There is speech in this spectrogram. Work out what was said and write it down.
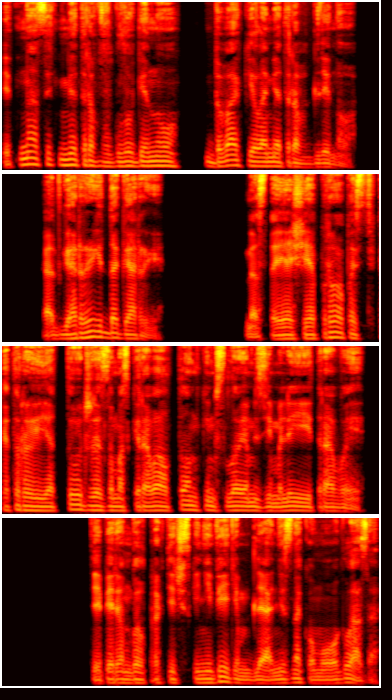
15 метров в глубину, 2 километра в длину. От горы до горы. Настоящая пропасть, которую я тут же замаскировал тонким слоем земли и травы. Теперь он был практически невидим для незнакомого глаза.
